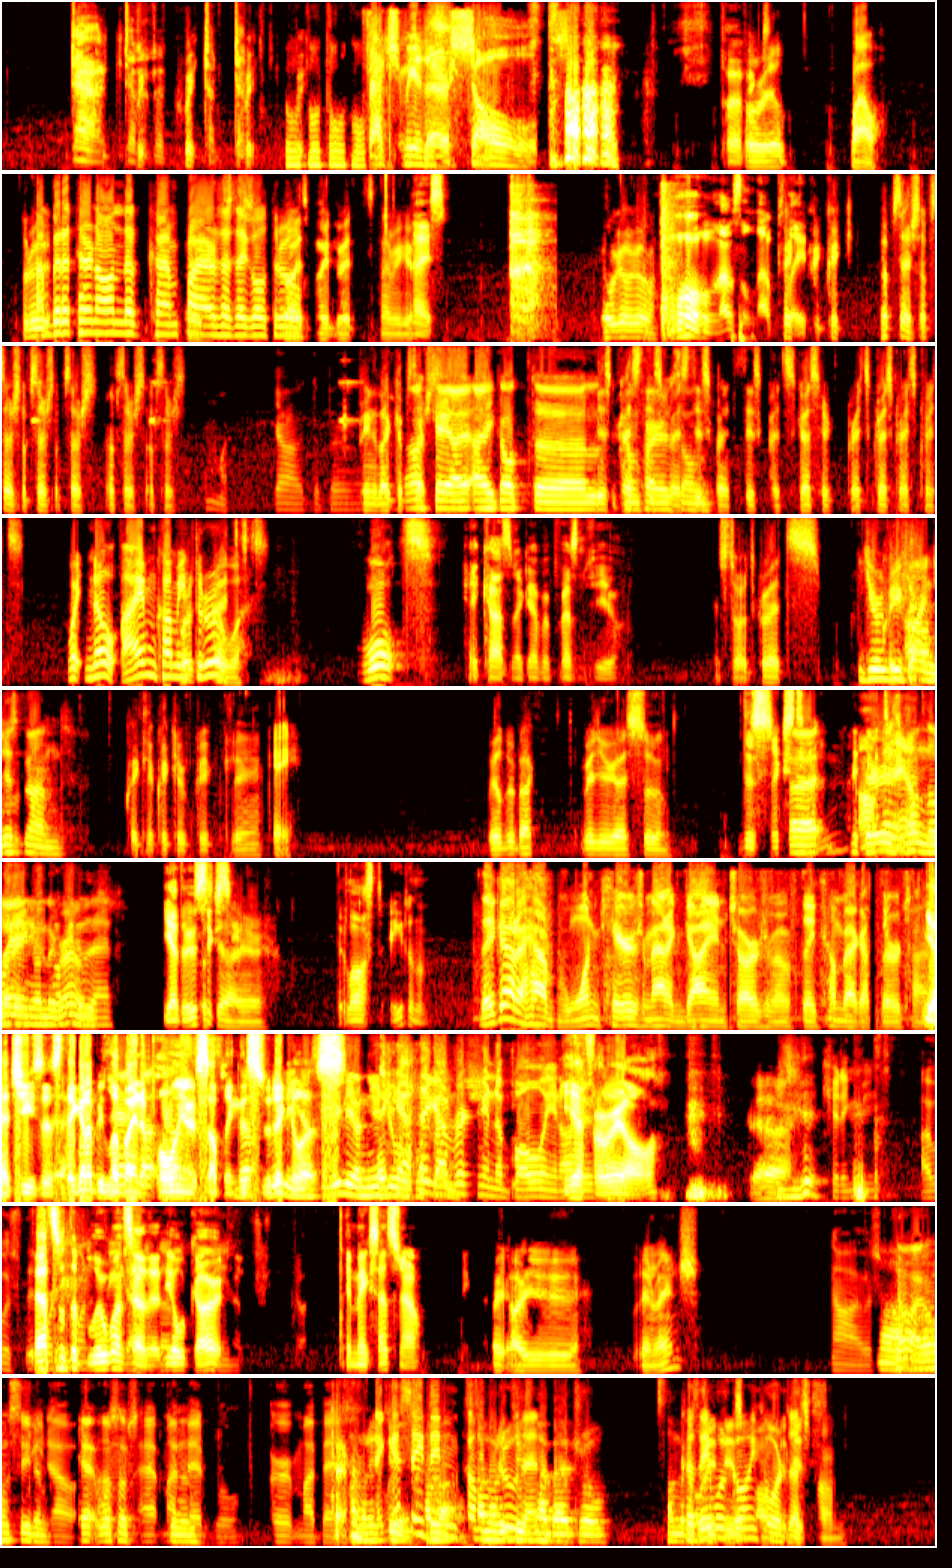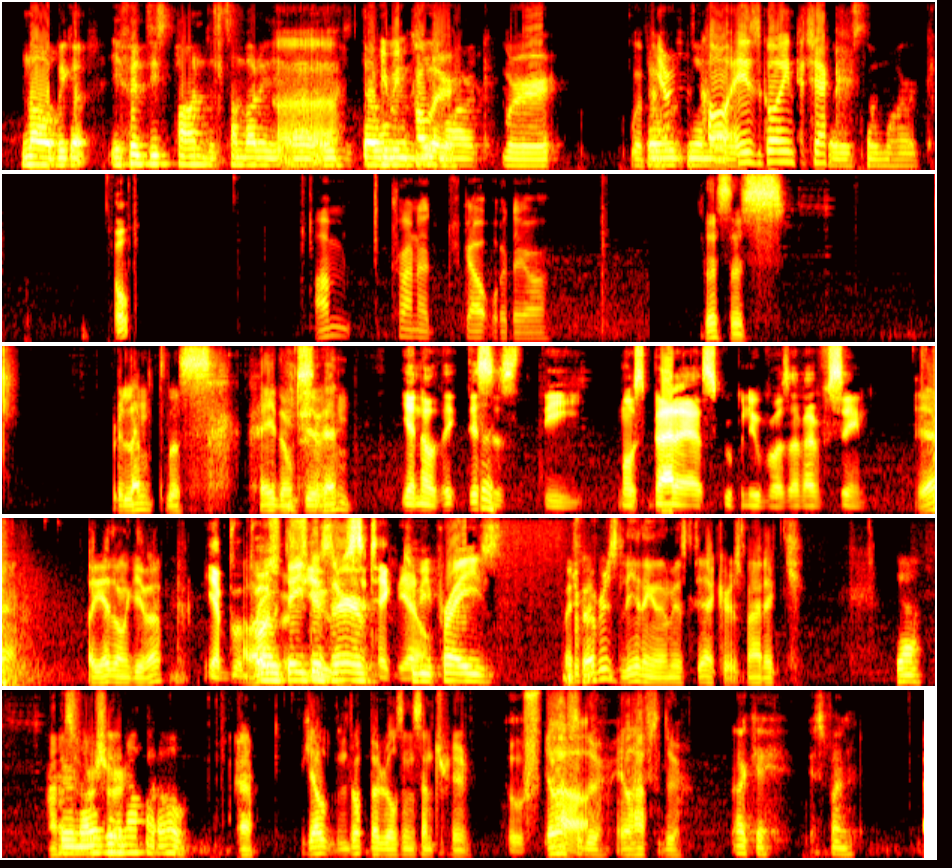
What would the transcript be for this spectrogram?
Da, da, da, da, quick, da, da. quick. Fetch me their souls. Perfect. For real. Wow. Through. I'm gonna turn on the campfires as I go through. Wait, wait, wait. There we go. Nice. Go, go, go. Whoa, that was a loud play. Quick, quick, quick. Upstairs, upstairs, upstairs, upstairs, upstairs, upstairs. Oh God, the barrel. Bring it back upstairs. Okay, I, I got the This crates, this campfire crates, zone. this crates, this crates, guys here, crates, crates, crates, crates. Wait, no, I'm coming Where's the through. crates? What? Hey, Cosmic, I have a present for you. Restore the crates. You'll be fine, just banned. Quickly, quickly, quickly. Okay. We'll be back with you guys soon. There's 16? Uh, oh, there is damn. one laying on the should probably do ground. Yeah, there's Let's 16. of here. They lost 8 of them. They gotta have one charismatic guy in charge of them if they come back a third time. Yeah, Jesus. They gotta be led Yeah, by that- Napoleon or something. This is really- ridiculous. That's really They, unusual. got, for they got French. freaking Napoleon on yeah, for real. Yeah. You kidding me? I was. That's what the blue ones out are, they're the old guard. It makes sense now. Wait, are you within range? No, I was. No, No, I don't see them. out. Yeah, what's up, At my Dylan? bedroll or my bed. Somebody I guess they didn't someone- come somebody through took then. my bedroll. Somebody 'Cause they were going towards they us. No, because if it despawned somebody, uh, Uh, there you mean would be a color? mark. We're Your would be a call is going to check. There is no mark. Oh. I'm trying to scout where they are. This is relentless. Hey, don't give in. Yeah, no, they, this is the most badass group of new bros I've ever seen. Yeah. Oh yeah, don't give up. Yeah, bro, Oh, bros they deserve to take the to L. be praised. But whoever's leading them is yeah, charismatic. Yeah. That's They're not sure. giving up at all. Yeah, You'll drop bedrolls in center here. Oof. You'll have Oh. to ah. do. You'll have to do. Okay, it's fine.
